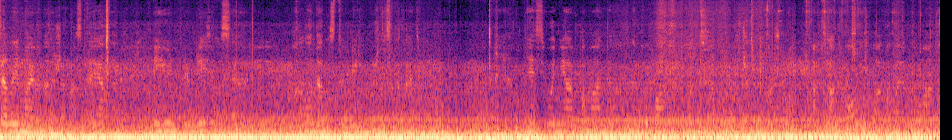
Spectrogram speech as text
Целый май у нас жара стояла. Июнь приблизился и холода наступили, можно сказать. У меня сегодня помада на губах. Вот сейчас покажу вам. От Lancome лаковая помада.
